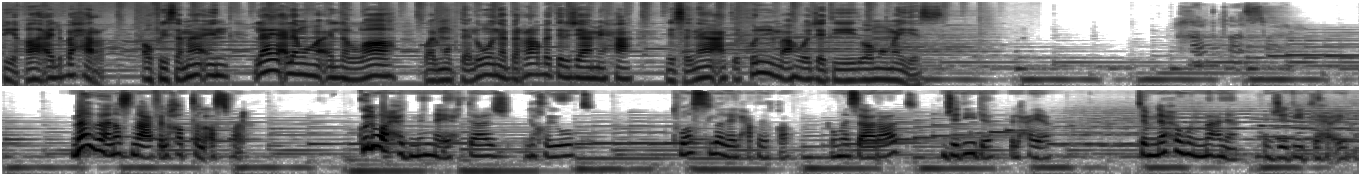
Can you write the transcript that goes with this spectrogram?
في قاع البحر أو في سماء لا يعلمها إلا الله والمبتلون بالرغبة الجامحة لصناعة كل ما هو جديد ومميز. ماذا نصنع في الخط الأصفر؟ كل واحد منا يحتاج لخيوط توصله للحقيقة ومسارات جديدة في الحياة تمنحه المعنى الجديد لها أيضا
